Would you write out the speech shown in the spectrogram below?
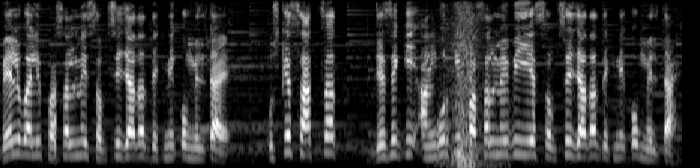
बेल वाली फ़सल में सबसे ज़्यादा देखने को मिलता है। उसके साथ साथ जैसे कि अंगूर की फ़सल में भी ये सबसे ज़्यादा देखने को मिलता है।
